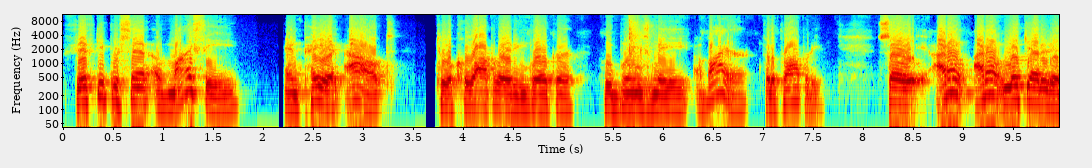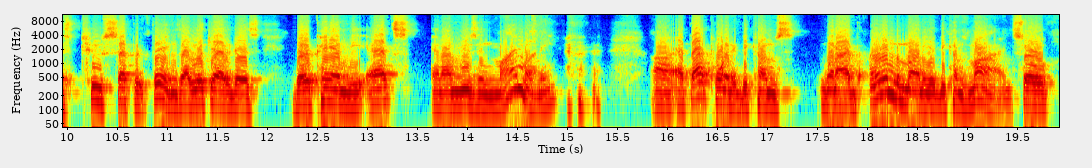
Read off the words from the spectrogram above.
50% of my fee and pay it out to a cooperating broker who brings me a buyer for the property. So I don't I don't look at it as two separate things. I look at it as they're paying me X and I'm using my money. uh, at that point, it becomes when I've earned the money, it becomes mine. So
